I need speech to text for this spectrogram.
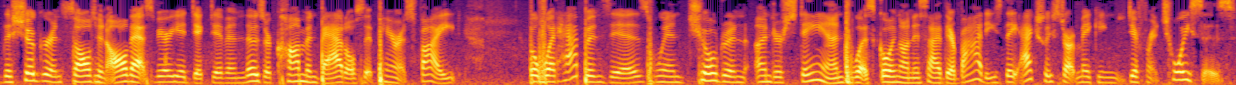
the sugar and salt and all that's very addictive, and those are common battles that parents fight. But what happens is when children understand what's going on inside their bodies, they actually start making different choices.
